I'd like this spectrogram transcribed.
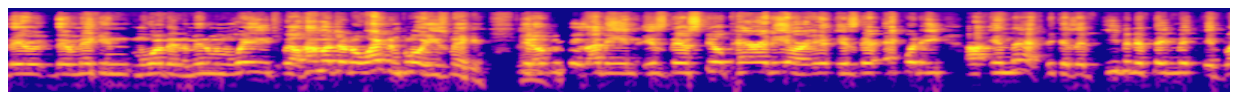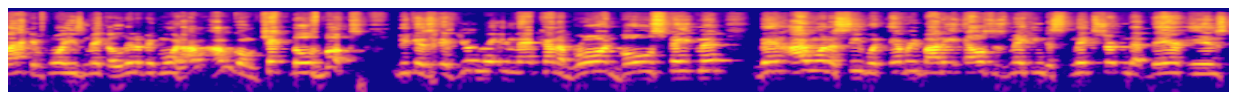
they're they're making more than the minimum wage. Well, how much are the white employees making? You know, mm. because I mean, is there still parity or is there equity uh, in that? Because if even if they make if black employees make a little bit more, I'm, I'm going to check those books because if you're making that kind of broad, bold statement, then I want to see what everybody else is making to make certain that there is,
